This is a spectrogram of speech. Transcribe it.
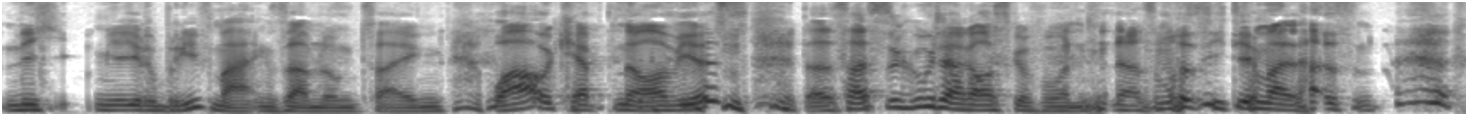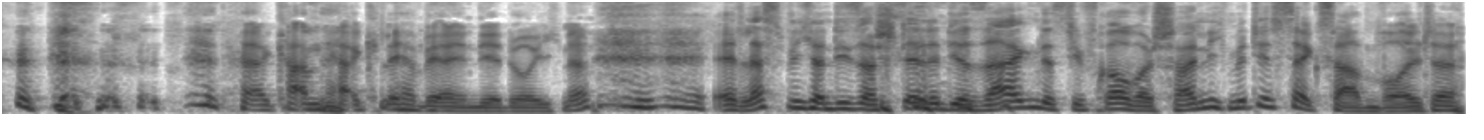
nicht mir ihre Briefmarkensammlung zeigen. Wow, Captain Obvious, das hast du gut herausgefunden. Das muss ich dir mal lassen. Da kam der Erklärbär in dir durch, ne? Äh, Lass mich an dieser Stelle dir sagen, dass die Frau wahrscheinlich mit dir Sex haben wollte.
